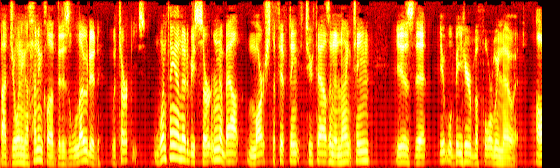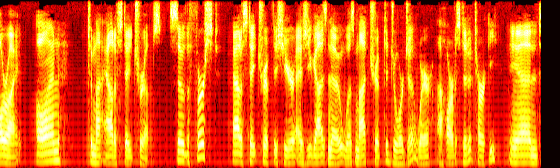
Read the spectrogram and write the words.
by joining a hunting club that is loaded with turkeys. One thing I know to be certain about March the 15th, 2019 is that it will be here before we know it. All right, on to my out of state trips. So, the first out of state trip this year, as you guys know, was my trip to Georgia where I harvested a turkey. And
